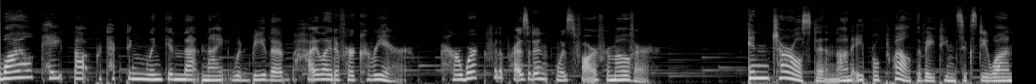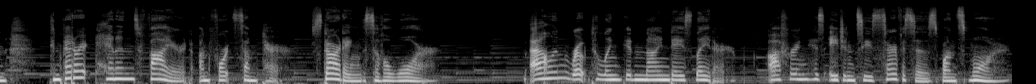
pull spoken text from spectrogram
While Kate thought protecting Lincoln that night would be the highlight of her career, her work for the president was far from over. In Charleston on April 12th of 1861, Confederate cannons fired on Fort Sumter, starting the Civil War. Allan wrote to Lincoln nine days later, offering his agency's services once more.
